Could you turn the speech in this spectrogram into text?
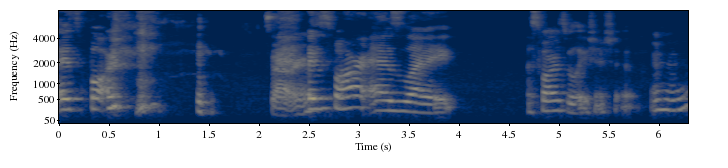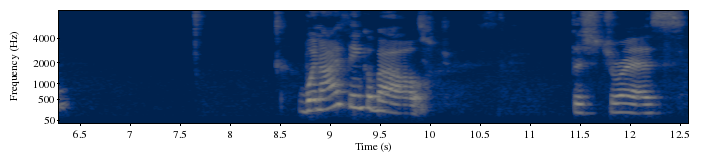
as far Sorry. as far as like as far as relationship Mm-hmm. when i think about the stress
